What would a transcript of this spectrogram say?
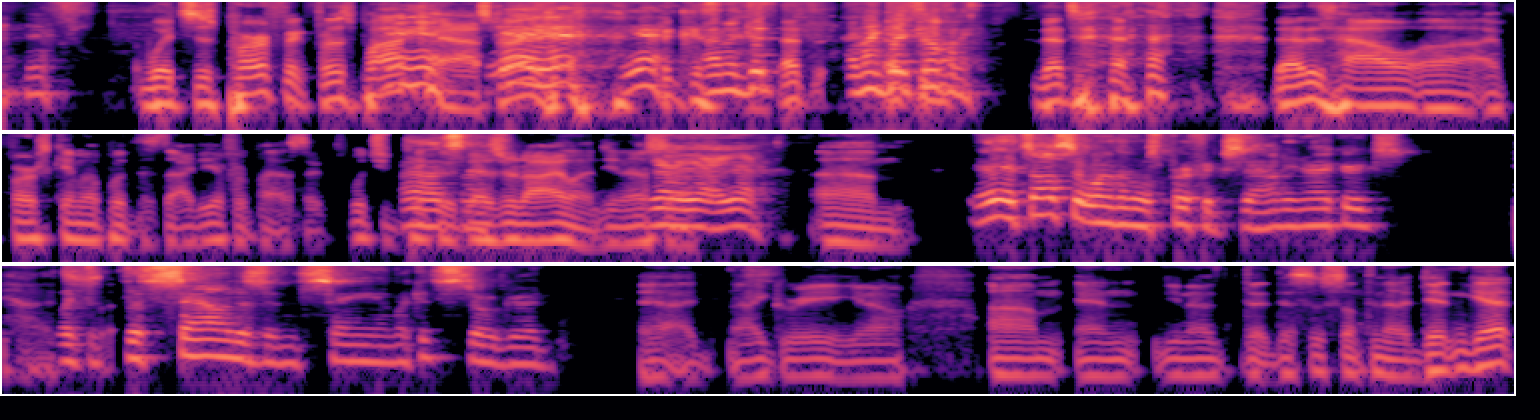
which is perfect for this Yeah, yeah, podcast, yeah, right? Yeah, yeah. I'm in good. that's, I'm in good company. that's that is how uh, I first came up with this idea for plastic. What you Oh, take to a nice. desert island, you know? Yeah, so, yeah, yeah. Um, It's also one of the most perfect sounding records. yeah, Like the, the sound is insane. Like it's so good. Yeah, I, I agree. You know, um, and you know that this is something that I didn't get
